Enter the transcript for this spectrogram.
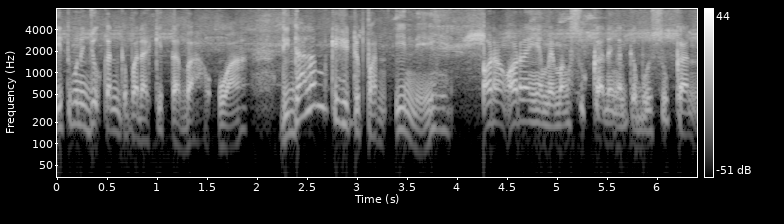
itu menunjukkan kepada kita bahwa di dalam kehidupan ini, orang-orang yang memang suka dengan kebusukan,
